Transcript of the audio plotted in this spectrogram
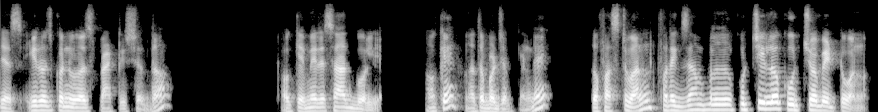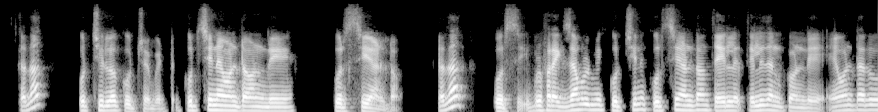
yes ఈరోజు కొన్ని వర్డ్స్ ప్రాక్టీస్ చేద్దాం. ఓకే మేరే సాత్ బోలియే ఓకే నాతో పాటు చెప్పండి. So first one for example కుర్చీలో కూర్చోబెట్టు అన్నాం కదా? కుర్చీలో కూర్చోబెట్టు. కుర్చీని ఏమంటామండి? కుర్చీ అంటాం కదా? కుర్చీ. ఇప్పుడు ఫర్ ఎగ్జాంపుల్ మీకు కుర్చీని కుర్చీ అంటాం తెలియ తెలియదు అనుకోండి ఏమంటారు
